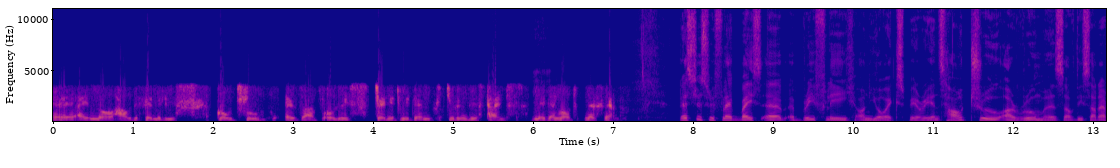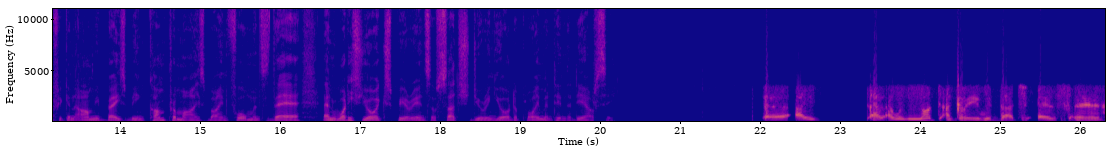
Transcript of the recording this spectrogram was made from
Uh, I know how the families go through, as I've always journeyed with them during these times. May the Lord bless them. Let's just reflect base, uh, briefly on your experience. How true are rumors of the South African Army base being compromised by informants there? And what is your experience of such during your deployment in the DRC? Uh, I, I, I will not agree with that, as uh,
